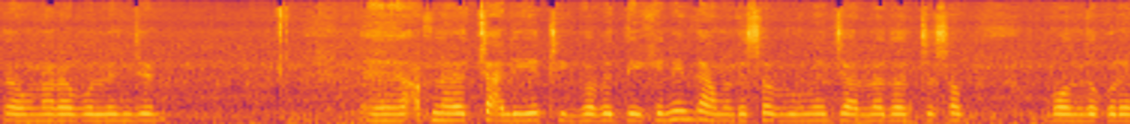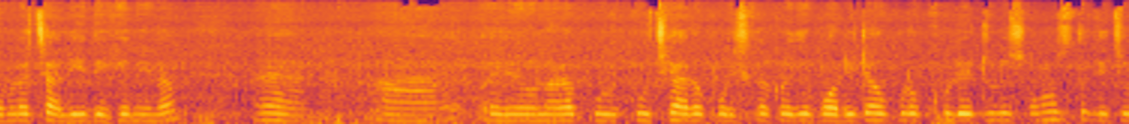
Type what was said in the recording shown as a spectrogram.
তা ওনারা বললেন যে আপনারা চালিয়ে ঠিকভাবে দেখে নিন। তা আমাদের সব রুমের জানলা, দরজা সব বন্ধ করে আমরা চালিয়ে দেখে নিলাম। হ্যাঁ ওনারা পুছে আরও পরিষ্কার করে দিয়ে বডিটাও পুরো খুলে টুলে সমস্ত কিছু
